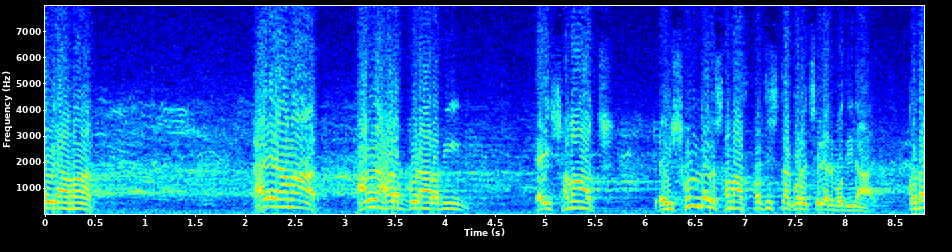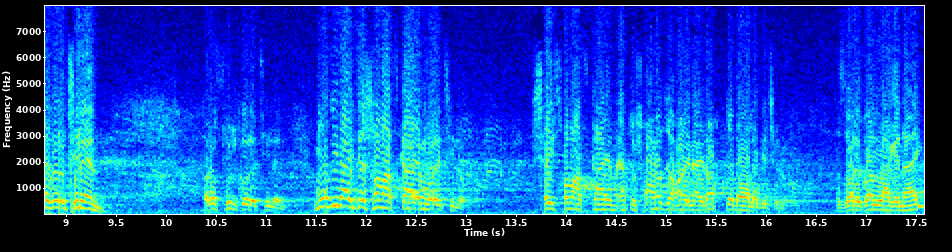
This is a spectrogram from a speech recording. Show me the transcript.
ভাইরা আমার। আল্লাহ রব্বুল আলমিন এই সমাজ, এই সুন্দর সমাজ প্রতিষ্ঠা করেছিলেন মদিনায়। কোথায় করেছিলেন? রসুল করেছিলেন। মদিনায় যে সমাজ কায়েম হয়েছিল, সেই সমাজ কায়েম এত সহজে হয় নাই, রক্ত দেওয়া লেগেছিল। জোরে লাগে নাই?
